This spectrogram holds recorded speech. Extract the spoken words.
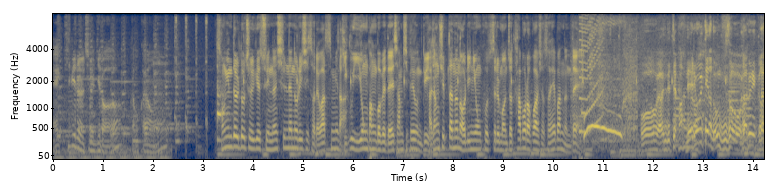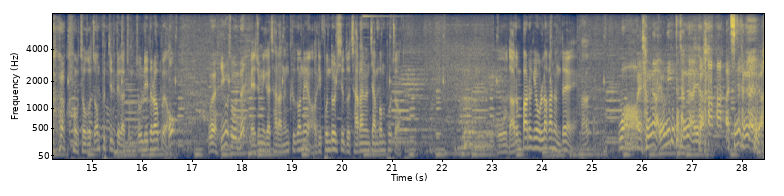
액티비를 즐기러 가볼까요 성인들도 즐길 수 있는 실내 놀이 시설에 왔습니다. 기구 이용 방법에 대해 잠시 배운 뒤 가장 쉽다는 어린이용 코스를 먼저 타보라고 하셔서 해봤는데 오, 야, 근데 진짜 내려올 때가 너무 무서워. 나 그러니까. 어, 저거 점프 뛸 때가 좀 쫄리더라고요. 어? 왜? 이거 좋은데? 메주미가 잘하는 그거네요. 어디 본돌 씨도 잘하는지 한번 보죠. 오 나름 빠르게 올라가는데 와, 야, 장난, 여기부터 장난 아니다. 아, 진짜 장난 아니다.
